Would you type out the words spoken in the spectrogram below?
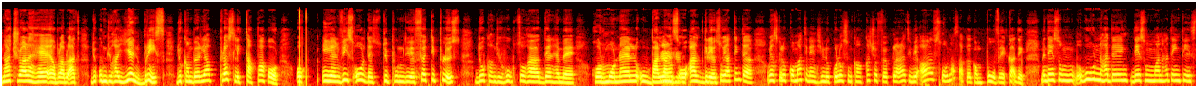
natural hair och bla bla. Att du, om du har järnbrist, du kan börja plötsligt tappa hår. Och i en viss ålder, typ om du är 40 plus, då kan du också ha den här med hormonell obalans Mhm. och allt grejer. Så jag tänkte om jag skulle komma till en gynekolog som kan kanske förklara till mig att sådana saker kan påverka det. Men det som hon hade, det som man hade inte ens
